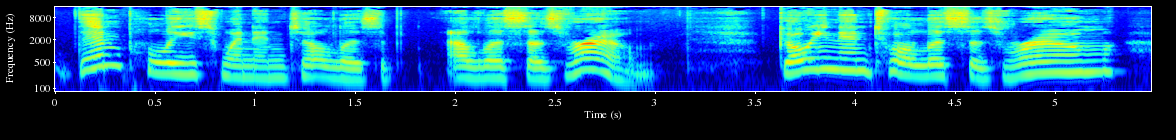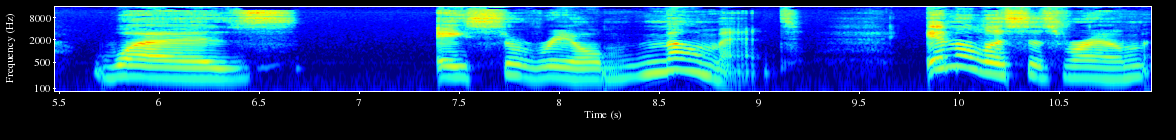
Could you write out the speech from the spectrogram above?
Then police went into Elizabeth, Alyssa's room Going into Alyssa's room was a surreal moment. In Alyssa's room,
